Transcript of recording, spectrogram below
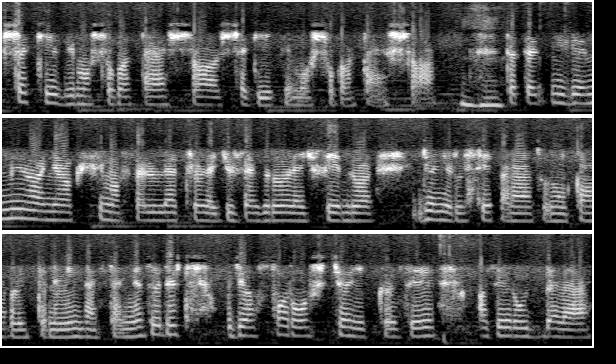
se kézi mosogatással, se gépi mosogatással. Uh-huh. Tehát egy, egy műanyag sima felületről, egy üzegről, egy fémről gyönyörű szépen el tudunk távolítani minden szennyeződést, ugye a farostjai közé azért úgy bele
